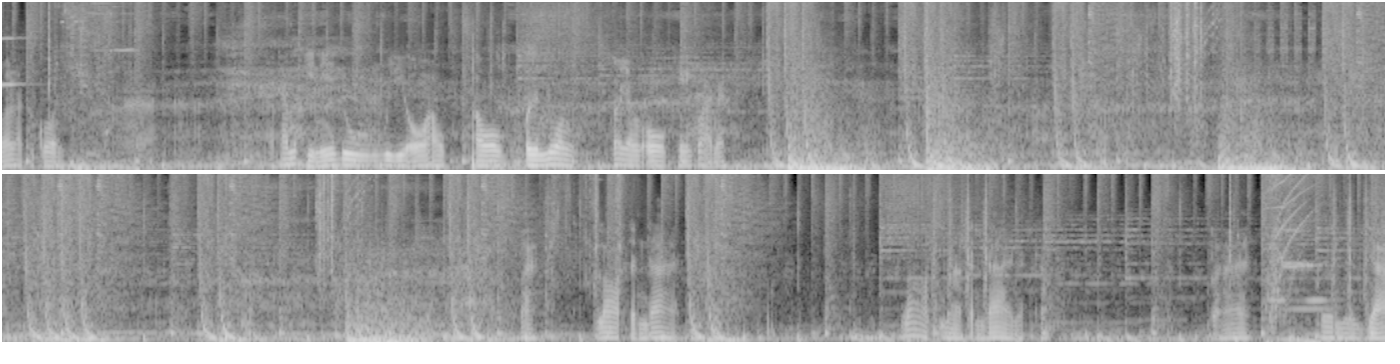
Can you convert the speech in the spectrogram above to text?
แล้วล่ะทุกคน แต่ถ้าเมื่อกี้นี้ดูวิดีโอเอาเอาปืนม่วงก็ยังโอเคกว่านะ กันได้ รอดมากันได้นะครับ ไปเพิ่มระยะ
